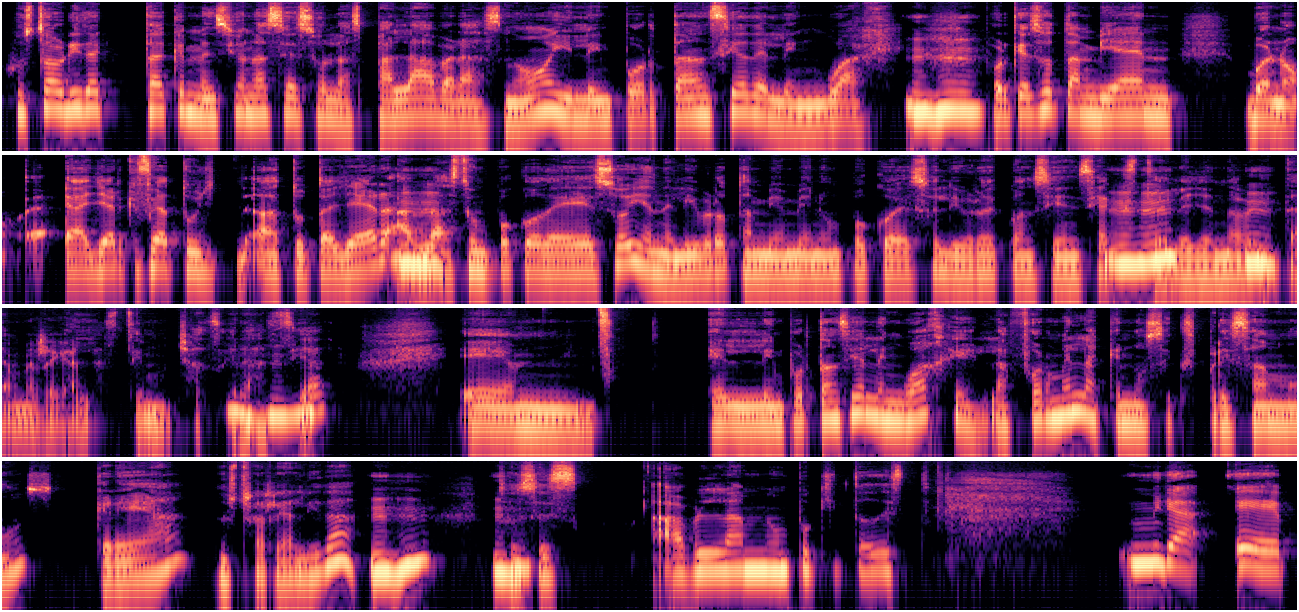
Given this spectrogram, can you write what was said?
Justo ahorita que mencionas eso, las palabras, ¿no? Y la importancia del lenguaje, porque eso también, bueno, ayer que fui a tu, a tu taller, hablaste un poco de eso y en el libro también viene un poco de eso, el libro de conciencia que estoy leyendo ahorita, me regalaste, muchas gracias. Em, la importancia del lenguaje, la forma en la que nos expresamos crea nuestra realidad. Entonces, háblame un poquito de esto. Mira, eh,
